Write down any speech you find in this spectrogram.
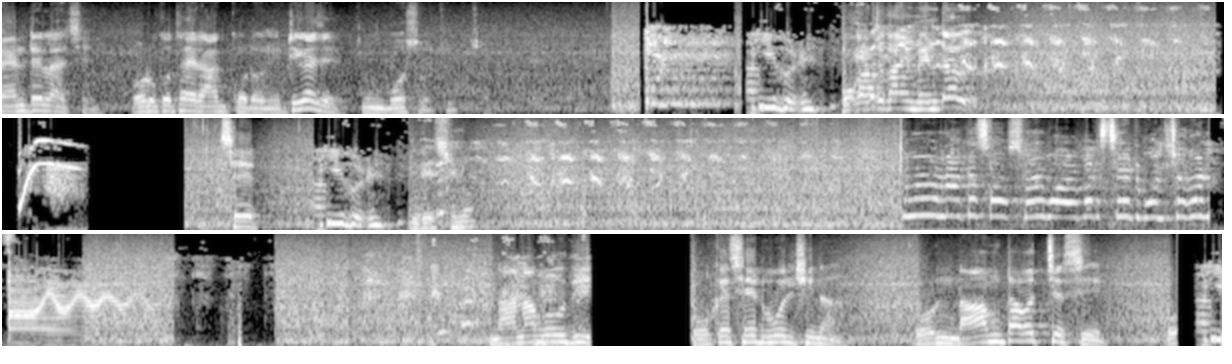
মেন্টাল আছে ওর কোথায় রাগ করোনি ঠিক আছে? তুমি বসো চুপচাপ। পোকা তো আমি মেন্টাল সেট দিকে শুনো তুমি ওনাকে সবসময় বারবার সেট বলছো না না বৌদি ওকে সেট বলছি না। ওর নামটা হচ্ছে সেট কি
